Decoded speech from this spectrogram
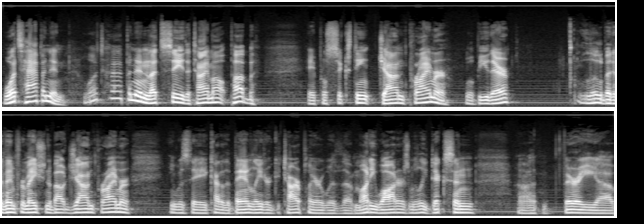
What's happening? What's happening? Let's see. The Timeout Pub, April 16th. John Primer will be there. A little bit of information about John Primer. He was a kind of the band leader, guitar player with uh, Muddy Waters, Willie Dixon. Uh, very uh,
